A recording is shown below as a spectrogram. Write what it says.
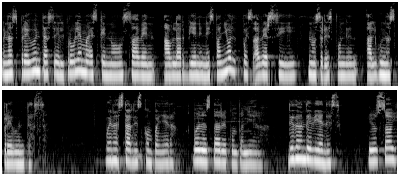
unas preguntas. El problema es que no saben hablar bien en español, pues a ver si nos responden algunas preguntas. Buenas tardes, compañera. Buenas tardes, compañera. ¿De dónde vienes? Yo soy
